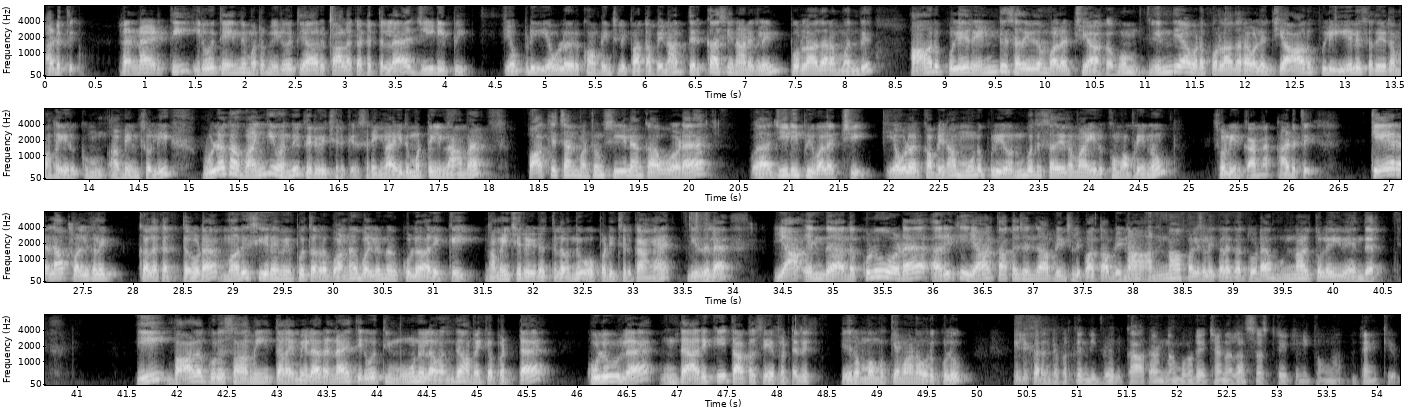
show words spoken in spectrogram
அடுத்து ரெண்டாயிரத்தி இருபத்தி ஐந்து மற்றும் இருபத்தி ஆறு காலகட்டத்தில் ஜிடிபி எப்படி எவ்வளோ இருக்கும் அப்படின்னு சொல்லி பார்த்தோம் அப்படின்னா தெற்காசிய நாடுகளின் பொருளாதாரம் வந்து ஆறு புள்ளி ரெண்டு சதவீதம் வளர்ச்சியாகவும் இந்தியாவோட பொருளாதார வளர்ச்சி ஆறு புள்ளி ஏழு சதவீதமாக இருக்கும் அப்படின்னு சொல்லி உலக வங்கி வந்து தெரிவிச்சிருக்கு. சரிங்களா? இது மட்டும் இல்லாமல் பாகிஸ்தான் மற்றும் ஸ்ரீலங்காவோட ஜிடிபி வளர்ச்சி எவ்வளோ இருக்கும் அப்படின்னா மூணு புள்ளி ஒன்பது சதவீதமாக இருக்கும் அப்படின்னும் சொல்லியிருக்காங்க. அடுத்து கேரளா பல்கலைக்கழகத்தோட மறுசீரமைப்பு தொடர்பான வல்லுநர் குழு அறிக்கை அமைச்சரிடத்துல வந்து ஒப்படைச்சிருக்காங்க. இதில் யா இந்த அந்த குழுவோட அறிக்கை யார் தாக்கல் செஞ்சா அப்படின்னு சொல்லி பார்த்தோம் அப்படின்னா அண்ணா பல்கலைக்கழகத்தோட முன்னாள் துணைவேந்தர் இ. பாலகுருசாமி தலைமையில் ரெண்டாயிரத்தி இருபத்தி மூணில் வந்து அமைக்கப்பட்ட குழுவில் இந்த அறிக்கை தாக்கல் செய்யப்பட்டது. இது ரொம்ப முக்கியமான ஒரு குழு. டெய்லி கரண்ட் பற்றி தெரிஞ்சுக்கிறதுக்காக நம்மளுடைய சேனலை சப்ஸ்கிரைப் பண்ணிக்கோங்க. தேங்க்யூ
